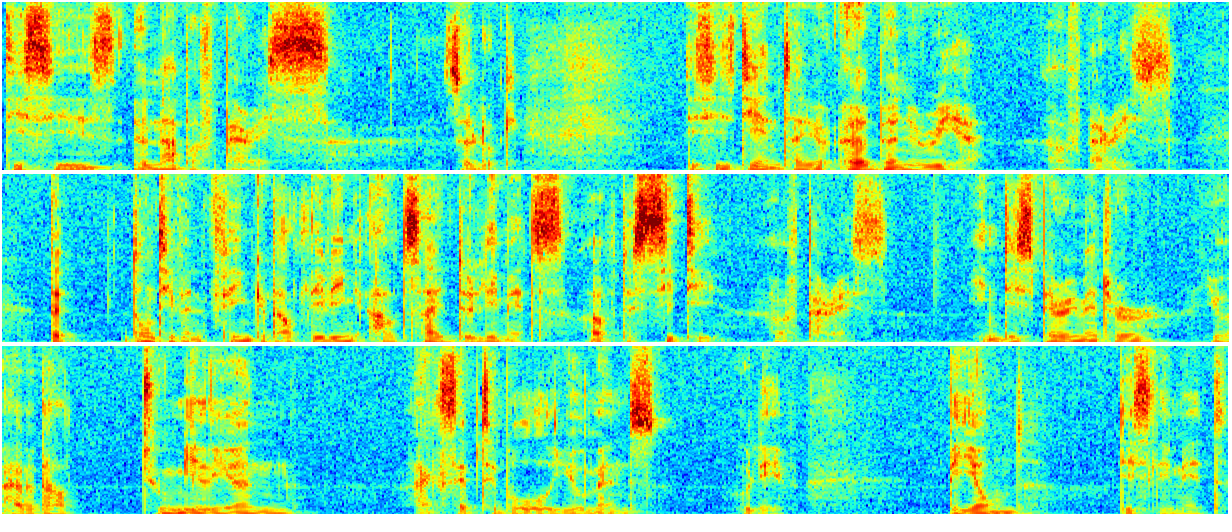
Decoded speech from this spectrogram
this is a map of Paris. So look, this is the entire urban area of Paris. But don't even think about living outside the limits of the city of Paris. In this perimeter, you have about 2 million acceptable humans who live. Beyond this limit,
